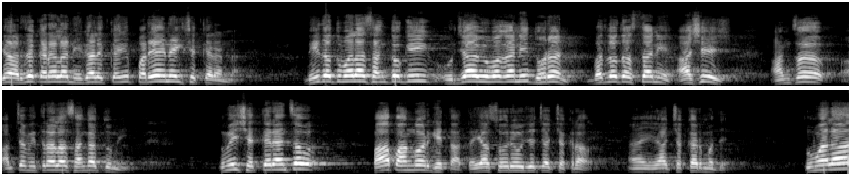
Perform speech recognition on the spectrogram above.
जे अर्ज करायला निघालेत काही पर्याय नाही शेतकऱ्यांना. मी तर तुम्हाला सांगतो की ऊर्जा विभागाने धोरण बदलत असताना आशिष आमचं आमच्या मित्राला सांगा तुम्ही. तुम्ही शेतकऱ्यांचं पाप अंगावर घेतात या सौरऊर्जेच्या चक्रा या चक्करमध्ये. तुम्हाला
